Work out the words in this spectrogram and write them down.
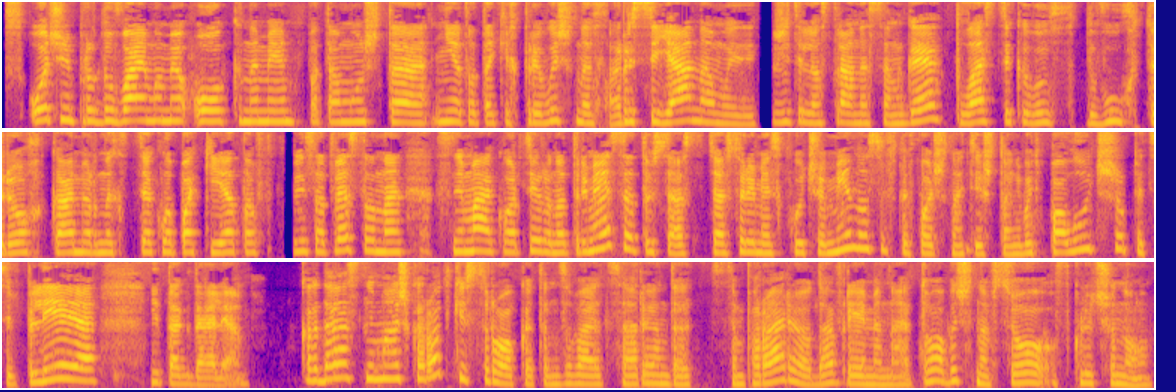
с очень продуваемыми окнами, потому что нету таких привычных россиянам и жителям стран СНГ пластиковых двух-трех камерных стеклопакетов. И, соответственно, снимая квартиру на три месяца, то есть у тебя все время есть куча минусов, ты хочешь найти что-нибудь получше, потеплее и так далее. Когда снимаешь короткий срок, это называется аренда темпорарио, да, временная, то обычно все включено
